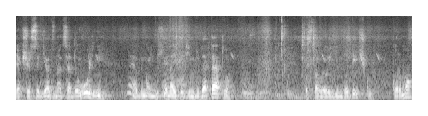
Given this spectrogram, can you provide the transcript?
Якщо сидять, значить довольні. Я думаю, у свиней потім буде тепло. Поставили їм водичку, корма.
